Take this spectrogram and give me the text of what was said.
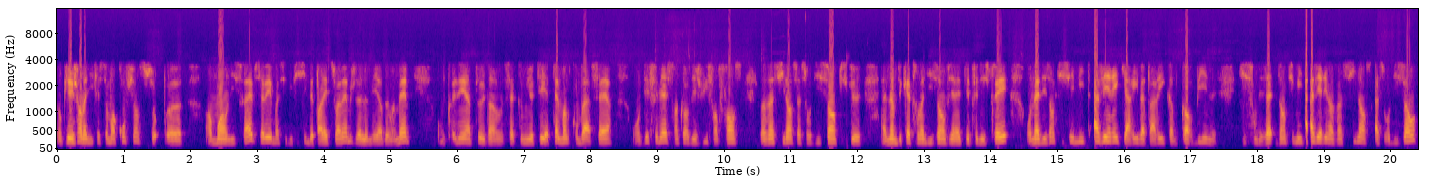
Donc les gens manifestement confiance sur, euh, en moi en Israël. Vous savez, moi c'est difficile de parler de soi-même, je donne le meilleur de moi-même. On me connaît un peu dans cette communauté, il y a tellement de combats à faire. On défenestre encore des juifs en France dans un silence assourdissant puisque un homme de 90 ans vient d'être défenestré. On a des antisémites avérés qui arrivent à Paris comme Corbyn qui sont des antisémites avérés dans un silence assourdissant.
